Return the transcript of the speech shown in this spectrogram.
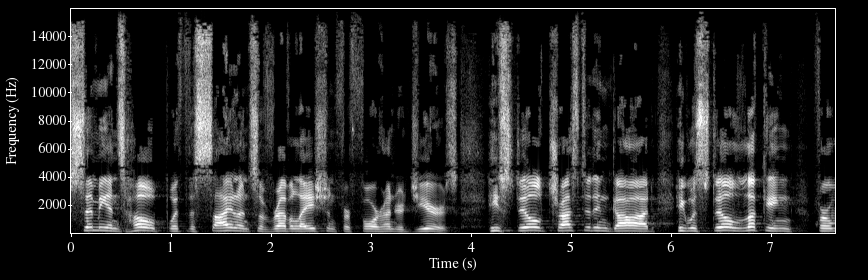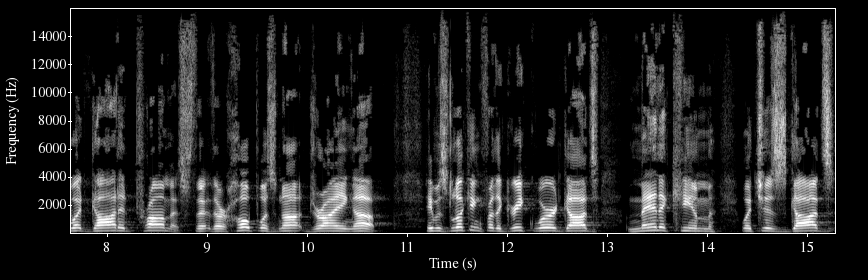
Simeon's hope with the silence of revelation for 400 years. He still trusted in God. He was still looking for what God had promised. Their, their hope was not drying up. He was looking for the Greek word God's manikim, which is God's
